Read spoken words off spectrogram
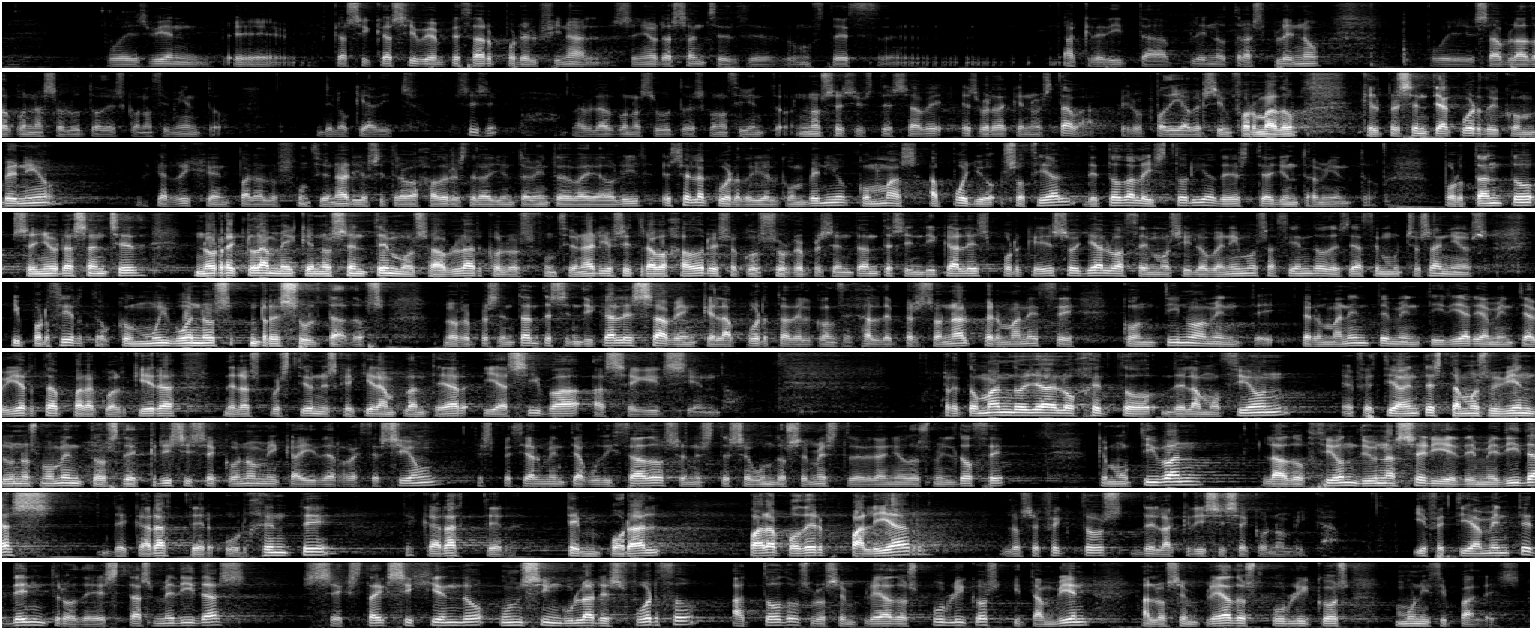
Pues bien, eh, casi casi voy a empezar por el final. Señora Sánchez, eh, usted eh, acredita pleno tras pleno, pues ha hablado con absoluto desconocimiento de lo que ha dicho. Sí, sí, ha hablado con absoluto desconocimiento. No sé si usted sabe, es verdad que no estaba, pero podía haberse informado que el presente acuerdo y convenio que rigen para los funcionarios y trabajadores del Ayuntamiento de Valladolid es el acuerdo y el convenio con más apoyo social de toda la historia de este ayuntamiento. Por tanto, señora Sánchez, no reclame que nos sentemos a hablar con los funcionarios y trabajadores o con sus representantes sindicales, porque eso ya lo hacemos y lo venimos haciendo desde hace muchos años y, por cierto, con muy buenos resultados. Los representantes sindicales saben que la puerta del concejal de personal permanece continuamente, permanentemente y diariamente abierta para cualquiera de las cuestiones que quieran plantear y así va a seguir siendo. Retomando ya el objeto de la moción, efectivamente estamos viviendo unos momentos de crisis económica y de recesión, especialmente agudizados en este segundo semestre del año 2012, que motivan la adopción de una serie de medidas de carácter urgente, de carácter temporal, para poder paliar los efectos de la crisis económica. Y efectivamente, dentro de estas medidas se está exigiendo un singular esfuerzo a todos los empleados públicos y también a los empleados públicos municipales.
